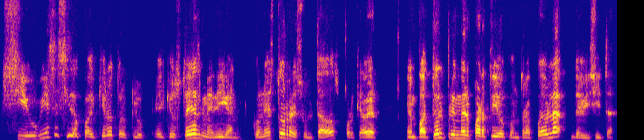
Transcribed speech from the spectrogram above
si hubiese sido cualquier otro club, el que ustedes me digan con estos resultados, porque a ver, empató el primer partido contra Puebla de visita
